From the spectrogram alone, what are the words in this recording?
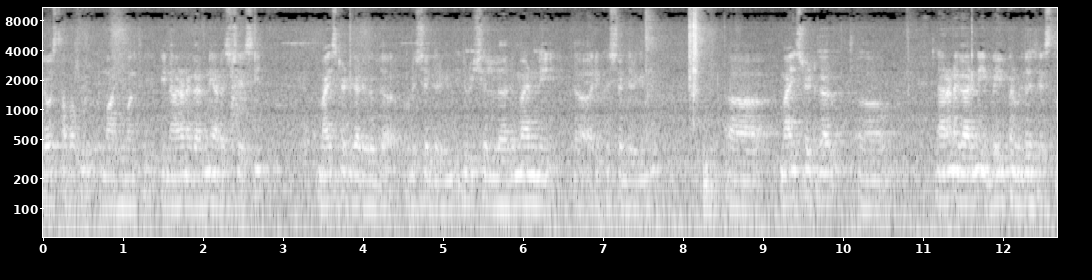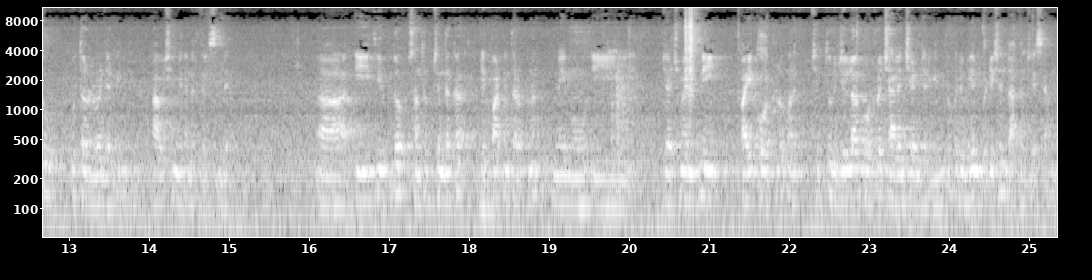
వ్యవస్థాపకులు మాజీ మంత్రి పి నారాయణ గారిని అరెస్ట్ చేసి మ్యాజిస్ట్రేట్ గారి వద్ద రిలీజ్ చేయడం జరిగింది. జ్యుడిషియల్ రిమాండ్ని రిక్వెస్ట్ చేయడం జరిగింది. మ్యాజిస్ట్రేట్ గారు నారాయణ గారిని బెయిల్ పైన విడుదల చేస్తూ ఉత్తర్వులు ఇవ్వడం జరిగింది. ఆ విషయం మీకు అందరికీ తెలిసిందే. ఈ తీర్పుతో సంతృప్తి చెందక డిపార్ట్మెంట్ తరఫున మేము ఈ జడ్జిమెంట్ని పై కోర్టులో మన చిత్తూరు జిల్లా కోర్టులో ఛాలెంజ్ చేయడం జరిగింది. ఒక రివ్యూన్ పిటిషన్ దాఖలు చేశాము.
